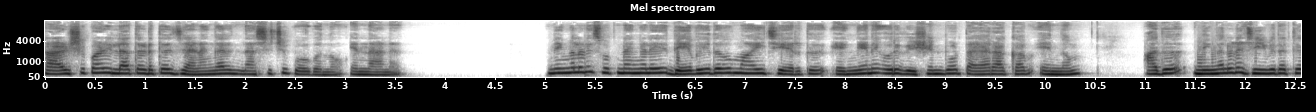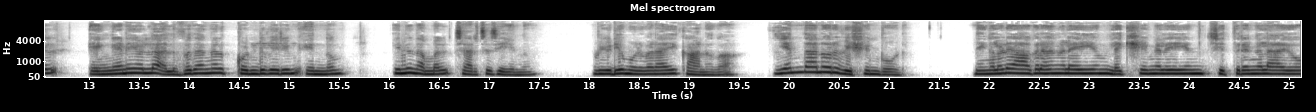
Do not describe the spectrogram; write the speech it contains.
കാഴ്ചപ്പാടില്ലാത്തടത്ത് ജനങ്ങൾ നശിച്ചു പോകുന്നു എന്നാണ്. നിങ്ങളുടെ സ്വപ്നങ്ങളെ ദേവഹിതവുമായി ചേർത്ത് എങ്ങനെ ഒരു വിഷൻ ബോർഡ് തയ്യാറാക്കാം എന്നും അത് നിങ്ങളുടെ ജീവിതത്തിൽ എങ്ങനെയുള്ള അത്ഭുതങ്ങൾ കൊണ്ടുവരും എന്നും ഇന്ന് നമ്മൾ ചർച്ച ചെയ്യുന്നു. വീഡിയോ മുഴുവനായി കാണുക. എന്താണ് ഒരു വിഷൻ ബോർഡ് നിങ്ങളുടെ ആഗ്രഹങ്ങളെയും ലക്ഷ്യങ്ങളെയും ചിത്രങ്ങളായോ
